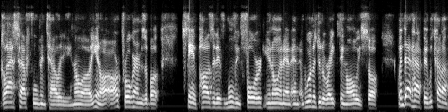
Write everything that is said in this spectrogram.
glass half full mentality. You know, uh, you know, our, our program is about staying positive, moving forward, you know, and and, and we're gonna do the right thing always. So when that happened, we kind of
